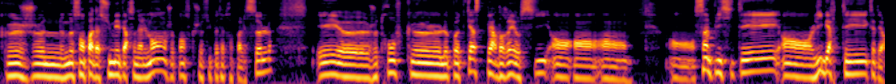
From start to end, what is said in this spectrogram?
que je ne me sens pas d'assumer personnellement. Je pense que je suis peut-être pas le seul et euh, je trouve que le podcast perdrait aussi en, en simplicité, en liberté, etc.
